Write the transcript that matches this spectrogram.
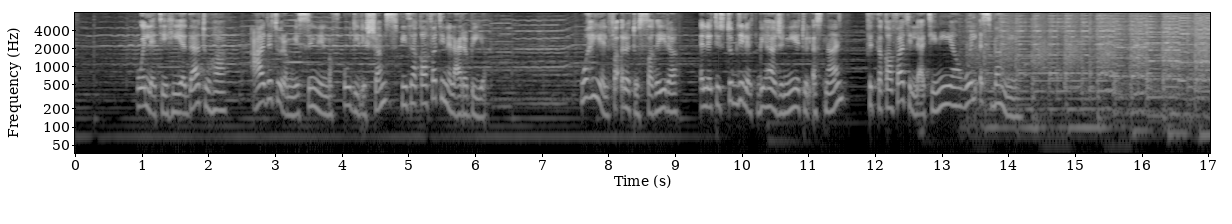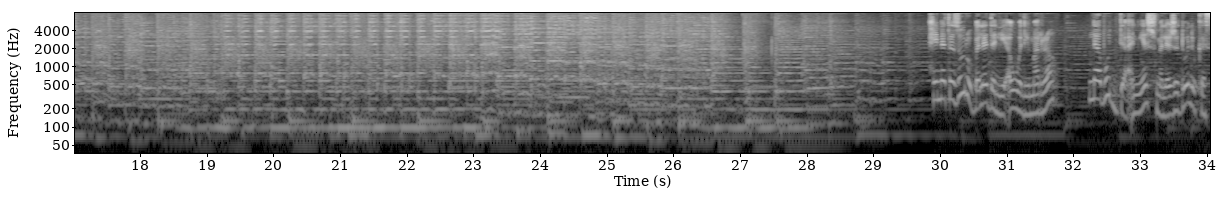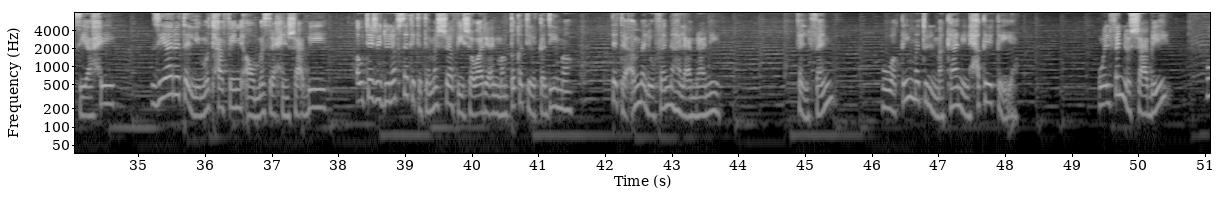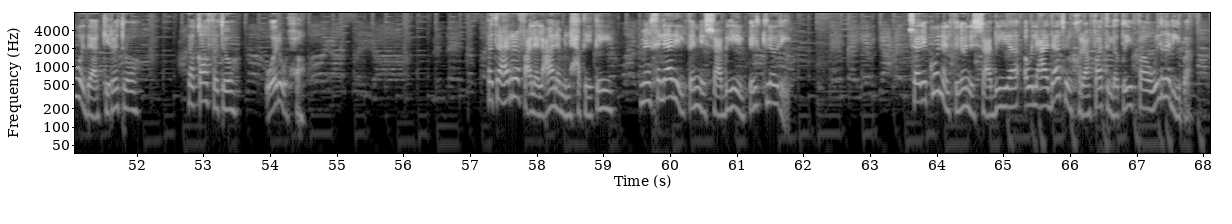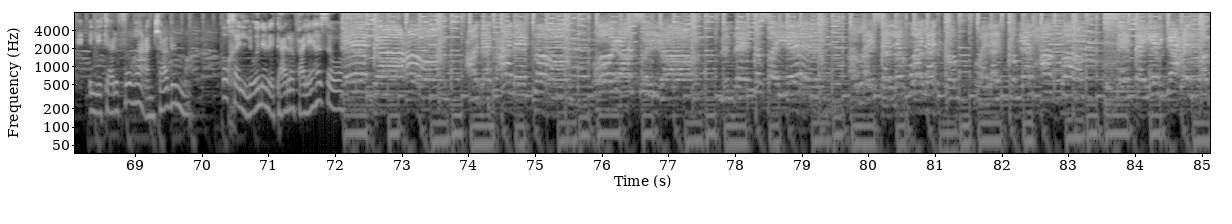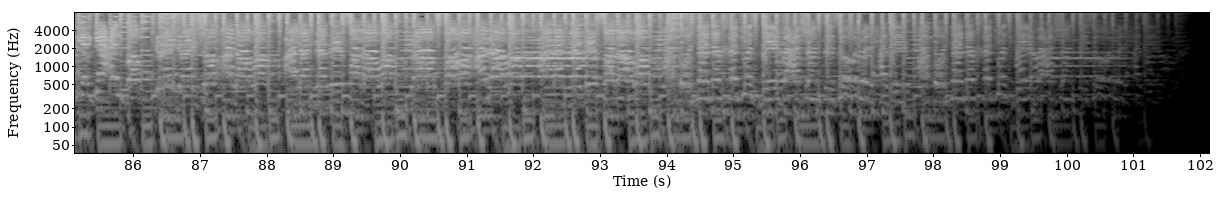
والتي هي ذاتها عادة رمي السن المفقود للشمس في ثقافتنا العربية. وهي الفأرة الصغيرة التي استبدلت بها جنية الأسنان في الثقافات اللاتينية والإسبانية. حين تزور بلدا لأول مرة لابد أن يشمل جدولك السياحي زيارة لمتحف أو مسرح شعبي أو تجد نفسك تتمشى في شوارع المنطقة القديمة تتأمل فنها العمراني. فالفن هو قيمة المكان الحقيقية. والفن الشعبي هو ذاكرته ثقافته وروحه. فتعرف على العالم الحقيقي من خلال الفن الشعبي الفلكلوري. شاركونا الفنون الشعبية أو العادات والخرافات اللطيفة والغريبة اللي تعرفوها عن شعب ما وخلونا نتعرف عليها سوا.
